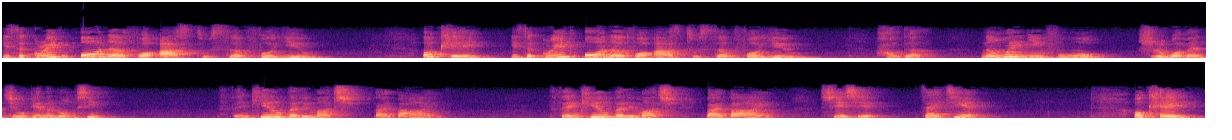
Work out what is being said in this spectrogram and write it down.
it's a great honor for us to serve for you. Okay. It's a great honor for us to serve for you. 好的，能为您服务是我们酒店的荣幸。Thank you very much. Bye bye. Thank you very much. Bye bye. 谢谢，再见。OK，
